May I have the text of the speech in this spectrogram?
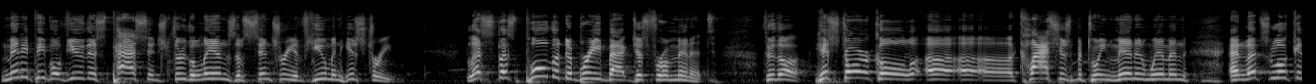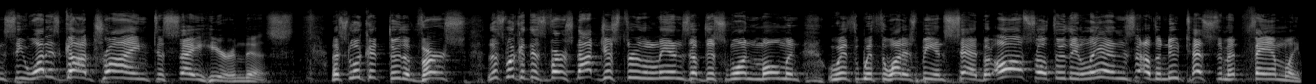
Many people view this passage through the lens of century of human history. Let's, let's pull the debris back just for a minute through the historical uh, uh, uh, clashes between men and women, and let's look and see what is God trying to say here in this. Let's look at through the verse. Let's look at this verse not just through the lens of this one moment with, with what is being said, but also through the lens of the New Testament family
